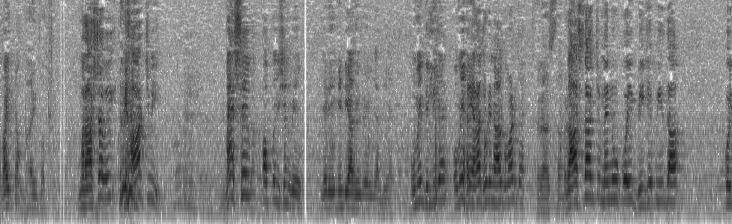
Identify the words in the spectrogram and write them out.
white out Maharashtra ਵੀ ਬਿਹਾਰ ਚ ਵੀ ਮੈਸਿਵ ਆਪੋਜੀਸ਼ਨ ਵੇਵ ਜਿਹੜੀ ਇੰਡੀਆ ਦੀ ਵੇਵ ਜਾਂਦੀ ਹੈ। ਉਵੇਂ ਦਿੱਲੀ ਹੈ ਉਵੇਂ ਹਰਿਆਣਾ ਤੁਹਾਡੇ ਨਾਲ ਗਵਾਂਢ ਚ ਹੈ। ਰਾਜਸਥਾਨ। ਰਾਜਸਥਾਨ ਚ ਮੈਨੂੰ ਕੋਈ ਬੀਜੇਪੀ ਦਾ ਕੋਈ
